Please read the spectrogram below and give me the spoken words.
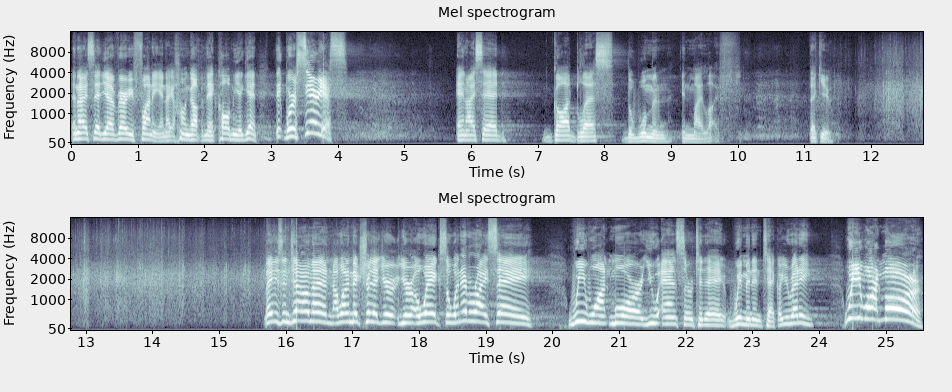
And I said, yeah, very funny. And I hung up and they called me again. We're serious. And I said, God bless the woman in my life. Thank you. Ladies and gentlemen, I want to make sure that you're, you're awake. So, whenever I say, we want more, you answer today, women in tech. Are you ready? We want more.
